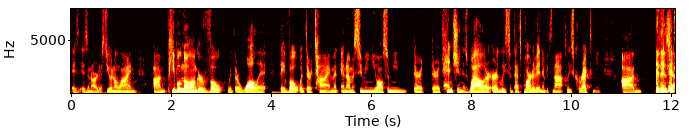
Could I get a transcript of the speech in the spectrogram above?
is, is an artist. You had a line. Um, people no longer vote with their wallet; they vote with their time. And, and I'm assuming you also mean their their attention as well, or, or at least if that's part of it. And if it's not, please correct me. Um, it is. Yeah.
